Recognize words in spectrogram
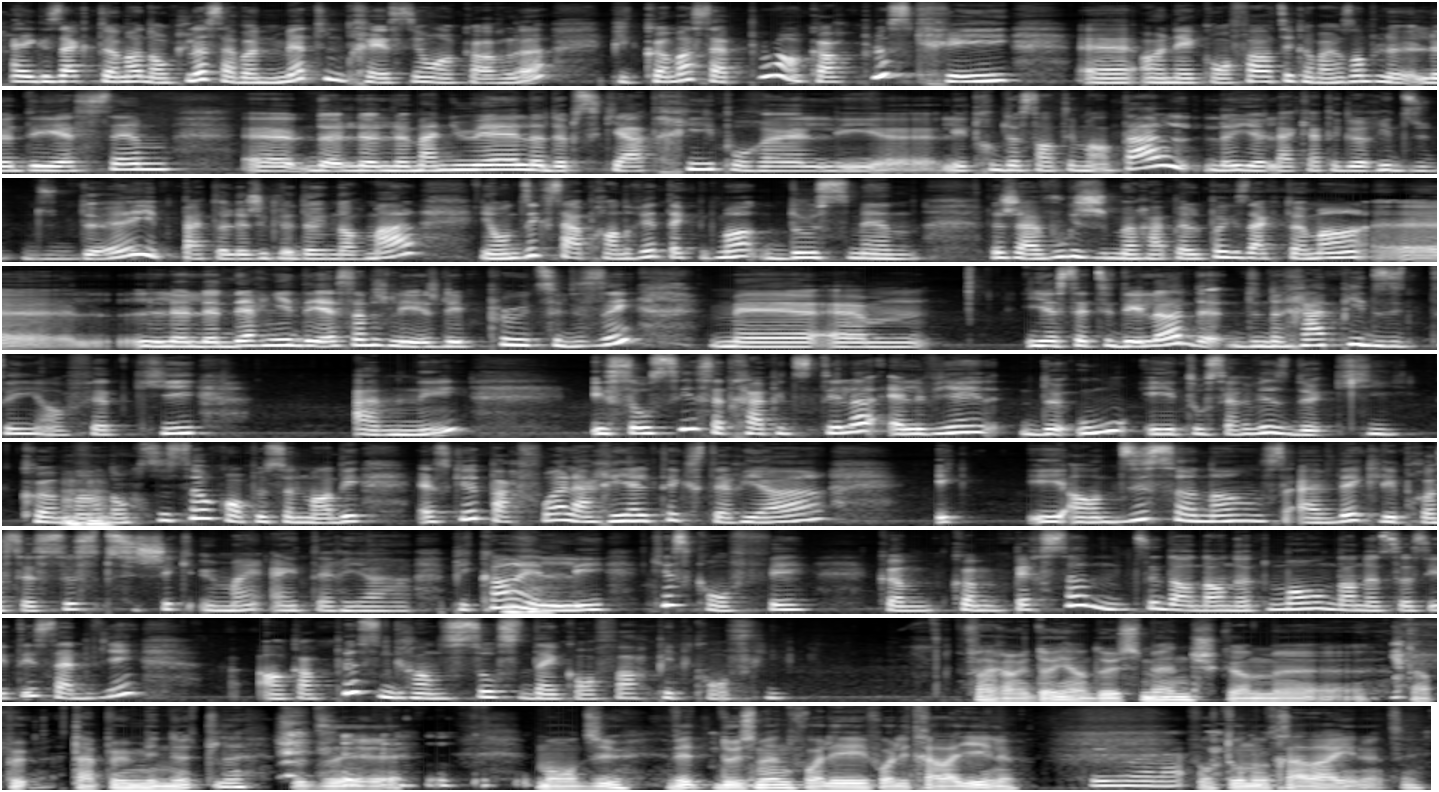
Exactement. Donc là, ça va nous mettre une pression encore là. Puis comment ça peut encore plus créer euh, un inconfort? Tu sais, comme par exemple le, DSM, euh, de, le, le, manuel de psychiatrie pour euh, les, les, troubles de santé mentale. Là, il y a la catégorie du, du, deuil, pathologique, le deuil normal. Et on dit que ça prendrait techniquement deux semaines. Là, j'avoue que je me rappelle pas exactement le, le, dernier DSM, je l'ai peu utilisé, mais il y a cette idée-là d'une rapidité, en fait, qui amener. Et ça aussi, cette rapidité-là, elle vient de où et est au service de qui? Comment? Mm -hmm. Donc, c'est ça qu'on peut se demander. Est-ce que parfois la réalité extérieure est, est, en dissonance avec les processus psychiques humains intérieurs? Puis quand mm -hmm. elle l'est, qu'est-ce qu'on fait comme, comme personne, dans, dans notre monde, dans notre société? Ça devient encore plus une grande source d'inconfort puis de conflit faire un deuil en deux semaines, je suis comme. Euh, un peu, un peu minute, là. Je veux dire, euh, mon Dieu. Vite, deux semaines, il faut aller, faut aller travailler, là. Et voilà. Faut retourner au travail, là, tu sais.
